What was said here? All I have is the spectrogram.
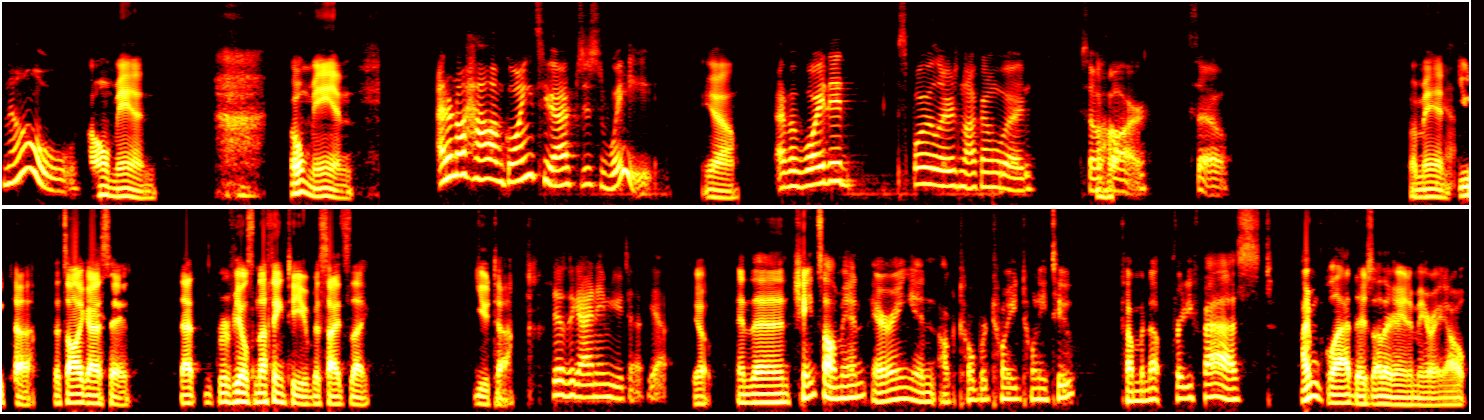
No. Oh man. Oh man. I don't know how I'm going to. I have to just wait. Yeah. I've avoided spoilers, knock on wood, so Uh-huh. far. So But man, Yeah. Yuta. That's all I gotta say. That reveals nothing to you besides like Yuta. there's a guy named Yuta. Yeah. Yep. And then Chainsaw Man airing in October 2022, coming up pretty fast. I'm glad there's other anime right out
